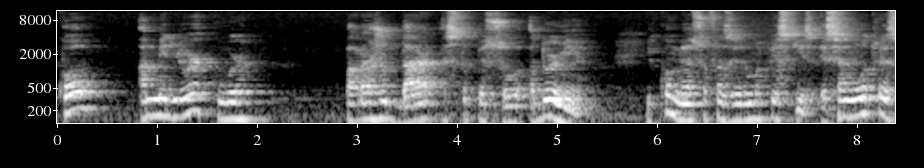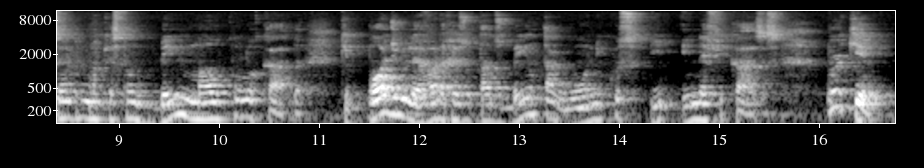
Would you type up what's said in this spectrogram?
qual a melhor cor para ajudar esta pessoa a dormir. E começo a fazer uma pesquisa. Esse é um outro exemplo de uma questão bem mal colocada, que pode me levar a resultados bem antagônicos e ineficazes. Por quê?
